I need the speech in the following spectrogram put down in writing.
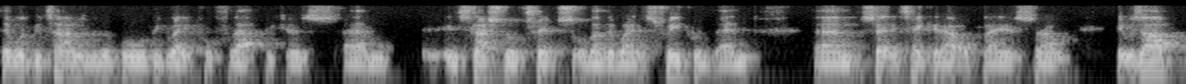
there would be times when Liverpool would be grateful for that because um, international trips, although they weren't as frequent then, um, certainly take it out of players. So it was our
